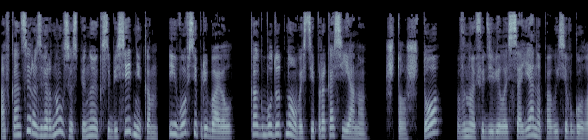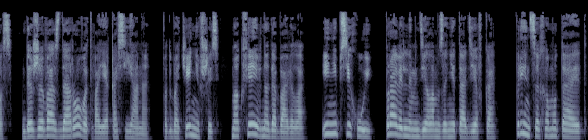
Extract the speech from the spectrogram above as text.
А в конце развернулся спиной к собеседникам и вовсе прибавил: "Как будут новости про Касьяну?" "Что что?" вновь удивилась Саяна, повысив голос. "Да жива здорова твоя Касьяна", подбоченившись, Макфеевна добавила: и не психуй, правильным делом занята девка. Принца хомутает.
